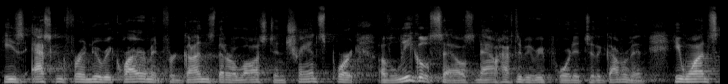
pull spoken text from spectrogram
He's asking for a new requirement for guns that are lost in transport of legal sales now have to be reported to the government. He wants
